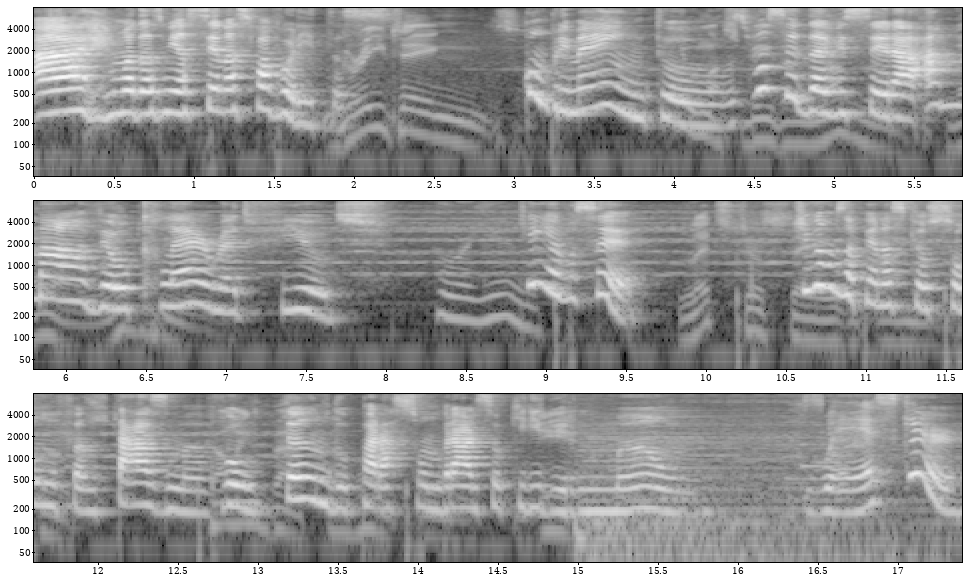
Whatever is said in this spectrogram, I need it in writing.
Ai, uma das minhas cenas favoritas. Greetings. Cumprimentos! Você deve ser a amável Claire Redfield. Quem é você? Digamos apenas que eu sou um fantasma voltando para assombrar seu querido irmão. Wesker?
